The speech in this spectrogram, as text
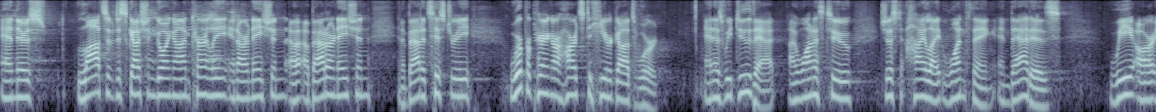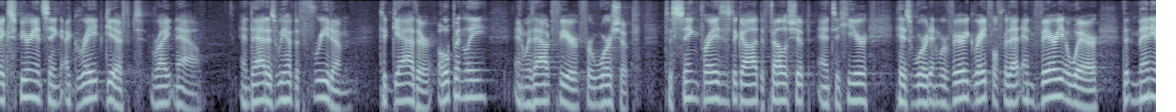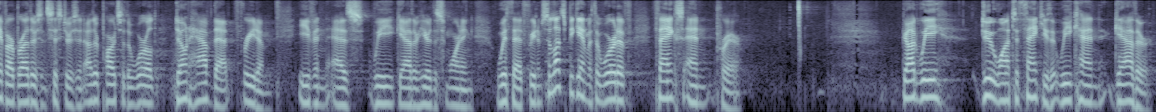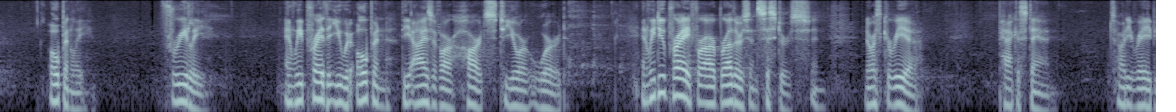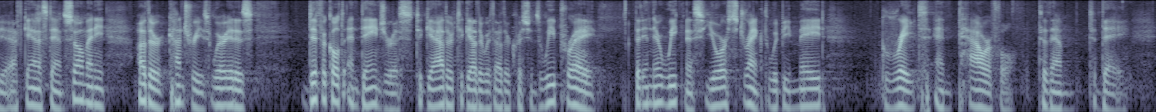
and there's lots of discussion going on currently in our nation uh, about our nation and about its history. We're preparing our hearts to hear God's word. And as we do that, I want us to just highlight one thing, and that is we are experiencing a great gift right now. And that is we have the freedom to gather openly and without fear for worship, to sing praises to God, to fellowship, and to hear His word. And we're very grateful for that and very aware that many of our brothers and sisters in other parts of the world don't have that freedom even as we gather here this morning with that freedom. So let's begin with a word of thanks and prayer. God, we do want to thank you that we can gather openly, freely, and we pray that you would open the eyes of our hearts to your word. And we do pray for our brothers and sisters in North Korea, Pakistan, Saudi Arabia, Afghanistan, so many other countries where it is difficult and dangerous to gather together with other Christians. We pray that in their weakness, your strength would be made great and powerful to them today.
